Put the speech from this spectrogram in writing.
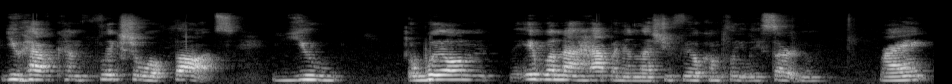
You have conflictual thoughts you will, it will not happen unless you feel completely certain, right?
